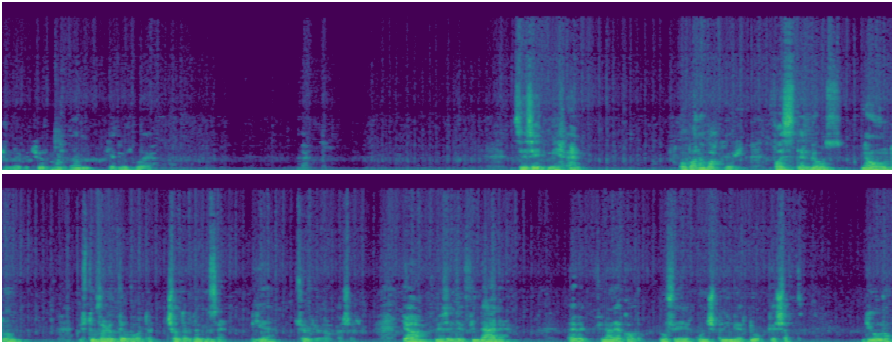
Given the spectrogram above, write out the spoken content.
cümle bitiyor. Buradan geliyoruz buraya. Sie sieht mich an. O bana bakıyor. Was ist denn los? Ne oldu? Du verrückt geworden? Çıldırdın mı sen? diye söylüyor arkadaşlar. Ya, wir sind im Finale. Evet, finale kaldık. Rufe und Springer durch geschafft. Diyorum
